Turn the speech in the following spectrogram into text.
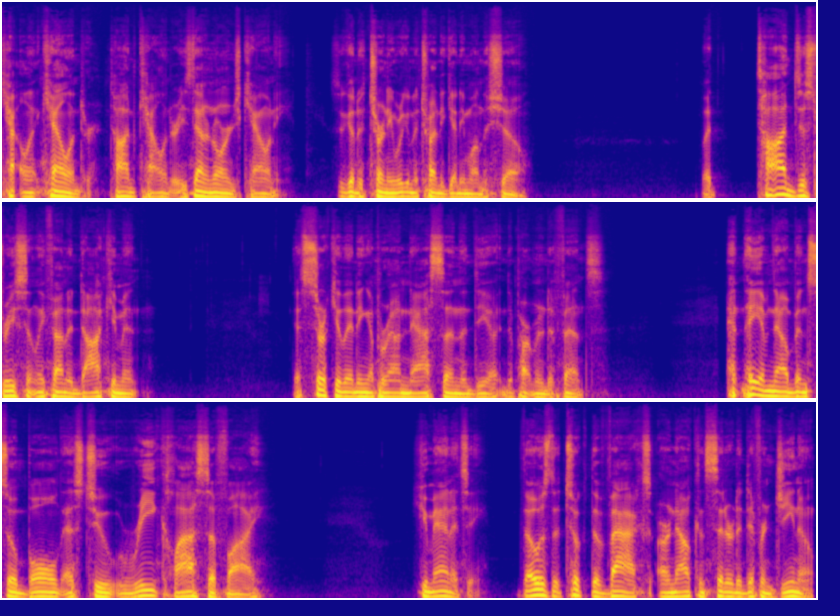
Callender, Todd Callender, he's down in Orange County. He's a good attorney. We're going to try to get him on the show. But Todd just recently found a document that's circulating up around NASA and the Department of Defense. And they have now been so bold as to reclassify humanity. Those that took the vax are now considered a different genome.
